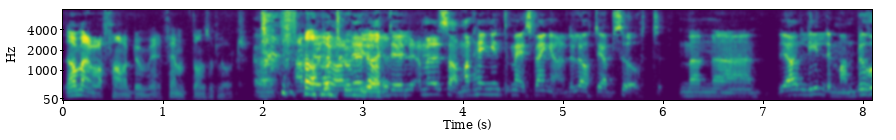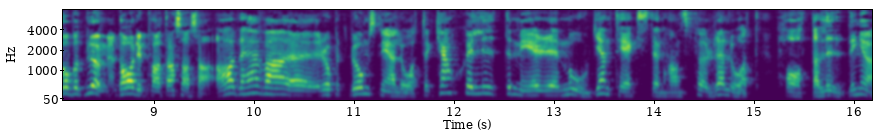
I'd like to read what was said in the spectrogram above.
Ja men vad fan vad dum jag är. 15 såklart. Ja, Fan men det, vad dum lå- det jag är. låter, ja, men det är så här, man hänger inte med i svängarna. Det låter ju absurt. Men, eh, ja, Lilleman. Robert Blom, radioprataren sa så här. Ja, det här var eh, Robert Bloms nya låt. Kanske lite mer eh, mogen text än hans förra låt, Hata Lidingö.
